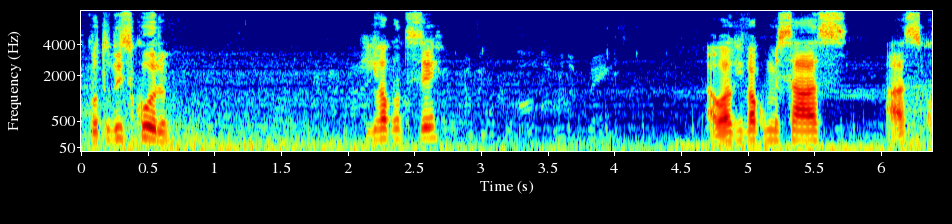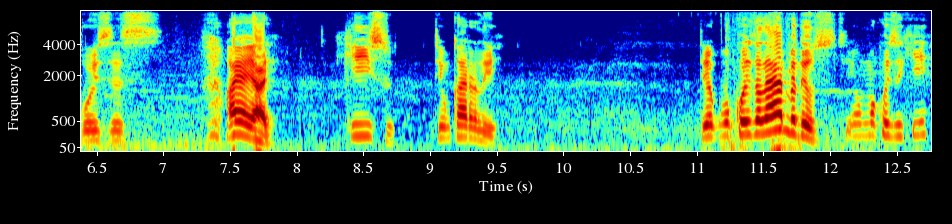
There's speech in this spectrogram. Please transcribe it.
Ficou tudo escuro. Que, que vai acontecer? Agora que vai começar as, as coisas... Ai, ai, ai. Que isso? Tem um cara ali. Tem alguma coisa lá, meu Deus. Tem alguma coisa aqui.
